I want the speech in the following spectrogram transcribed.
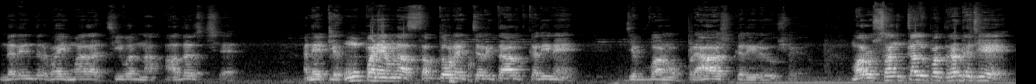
નરેન્દ્રભાઈ મારા જીવનના આદર્શ છે. અને એટલે હું પણ એમના શબ્દોને ચરિતાર્થ કરીને જીવવાનો પ્રયાસ કરી રહ્યો છે. મારો સંકલ્પ દ્રઢ છે.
